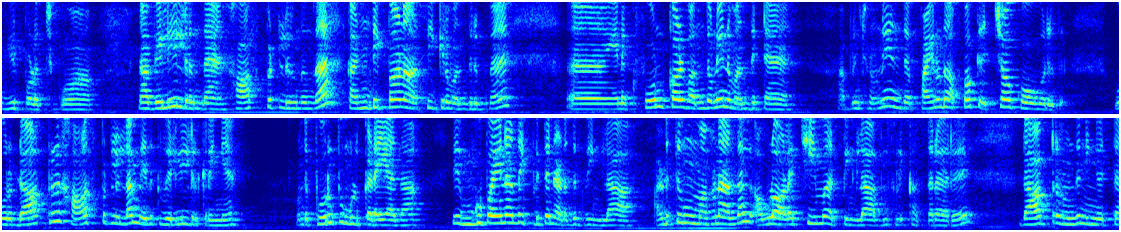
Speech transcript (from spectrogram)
உயிர் பொழைச்சிக்குவான். நான் வெளியில் இருந்தேன். ஹாஸ்பிட்டல் இருந்திருந்தால் கண்டிப்பாக நான் சீக்கிரம் வந்திருப்பேன். எனக்கு ஃபோன் கால் வந்தோடனே நான் வந்துட்டேன். அப்படின்னு சொன்னோடனே இந்த பையனோட அப்பாவுக்கு எச்சா கோவம் வருது. ஒரு டாக்டர் ஹாஸ்பிட்டல் இல்லாமல் எதுக்கு வெளியில் இருக்கிறீங்க? அந்த பொறுப்பு உங்களுக்கு கிடையாதா? இது உங்கள் பையனாக இருந்தால் இப்படி தான் நடந்துக்குவீங்களா? அடுத்தவங்க மகனாக இருந்தால் அவ்வளோ அலட்சியமாக இருப்பீங்களா? அப்படின்னு சொல்லி கத்துறாரு. டாக்டர் வந்து நீங்கள் த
